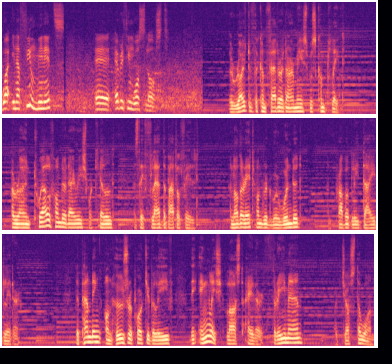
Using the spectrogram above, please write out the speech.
what in a few minutes everything was lost. The rout of the Confederate armies was complete. Around 1,200 Irish were killed as they fled the battlefield. Another 800 were wounded and probably died later. Depending on whose report you believe, the English lost either three men or just the one.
